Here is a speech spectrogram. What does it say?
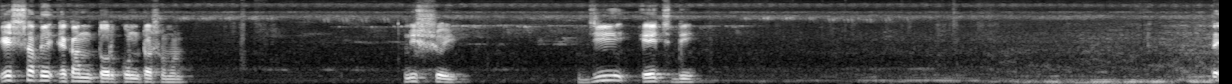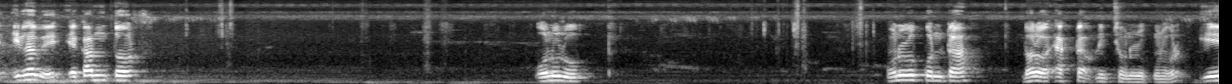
এর সাথে একান্তর কোণটা সমান? নিশ্চয়ই জি এইচ ডি তো এভাবে একান্তর অনুরূপ অনুরূপ কোনটা? ধরো একটা নিচ্ছে অনুরূপ মনে করো। এ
